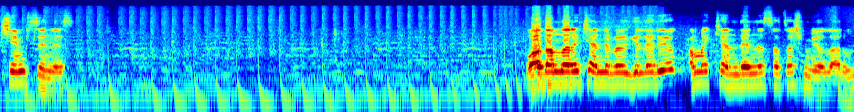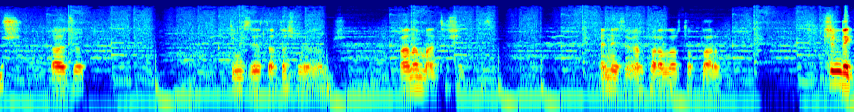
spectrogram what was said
kimsiniz? Bu adamların kendi bölgeleri yok ama kendilerine sataşmıyorlarmış. Daha çok. Kimseye sataşmıyorlarmış. Bana mı ateş ettiniz? En neyse ben paraları toplarım. Şimdi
